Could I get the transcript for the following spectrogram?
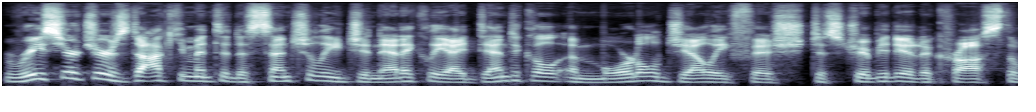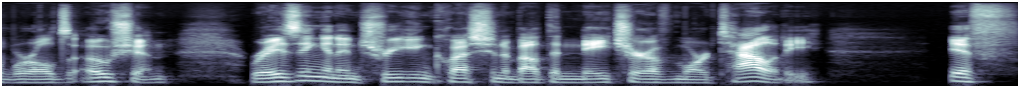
Researchers documented essentially genetically identical immortal jellyfish distributed across the world's ocean, raising an intriguing question about the nature of mortality. If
